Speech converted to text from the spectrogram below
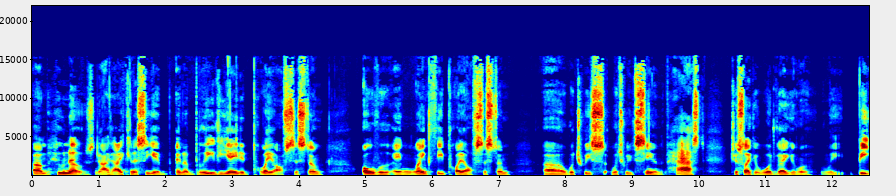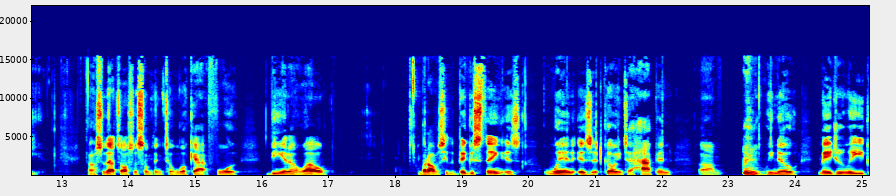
Um, who knows? I, I can see a, an abbreviated playoff system over a lengthy playoff system uh, which we which we've seen in the past, just like it would regularly be. Uh, so that's also something to look at for the NLL. But obviously, the biggest thing is when is it going to happen? Um, we know Major League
